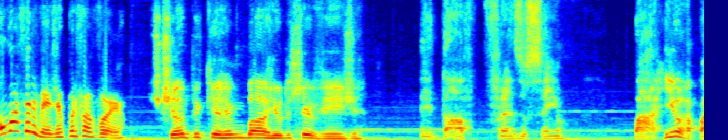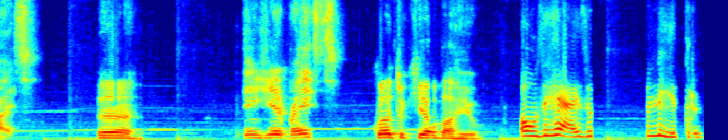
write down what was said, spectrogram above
Uma cerveja, por favor. Champ quer um barril de cerveja. Ele dá uma franze o senho. Barril, rapaz? É, Tem dinheiro pra isso? quanto que é o barril? 11 reais o litro.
